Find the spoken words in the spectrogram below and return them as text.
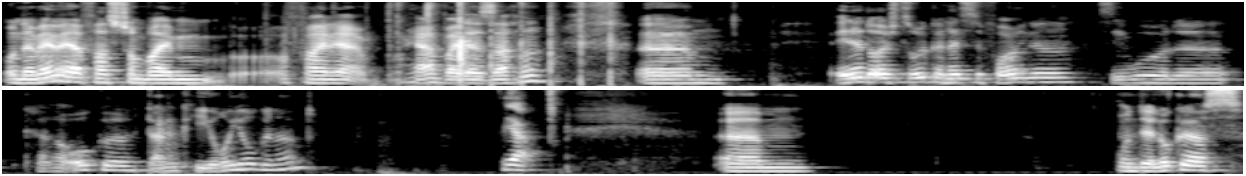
Und dann wären wir ja fast schon beim, bei, der, ja, bei der Sache. Ähm, erinnert euch zurück an letzte Folge. Sie wurde Karaoke dank Jojo genannt. Ja. Ähm, und der Lukas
